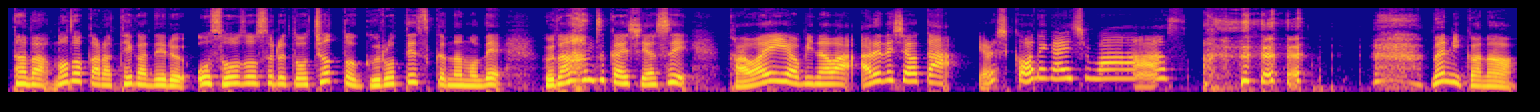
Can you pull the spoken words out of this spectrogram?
ただ、喉から手が出るを想像するとちょっとグロテスクなので、普段使いしやすい、可愛い呼び名はあるでしょうか？よろしくお願いします。何かな？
